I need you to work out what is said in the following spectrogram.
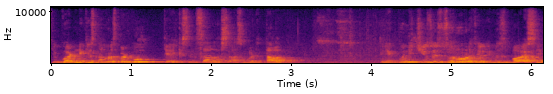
کہ گۄڈنِکِس نمبرس پٮ۪ٹھ گوٚو کہ أکِس اِنسانس گژھِ آسٕنۍ گۄڈٕ طلب۔ یعنی کُنہِ چیٖزٕچ ضروٗرت ییٚلہِ أمِس باسہِ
